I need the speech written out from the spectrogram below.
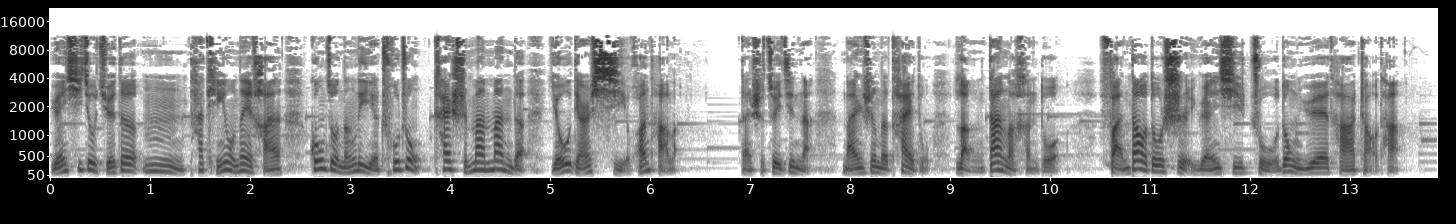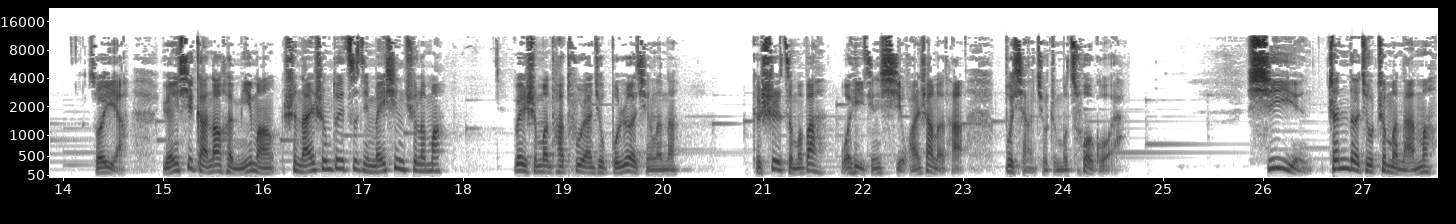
袁熙就觉得，嗯，他挺有内涵，工作能力也出众，开始慢慢的有点喜欢他了。但是最近呢，男生的态度冷淡了很多，反倒都是袁熙主动约他找他。所以啊，袁熙感到很迷茫，是男生对自己没兴趣了吗？为什么他突然就不热情了呢？可是怎么办？我已经喜欢上了他，不想就这么错过呀。吸引真的就这么难吗？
